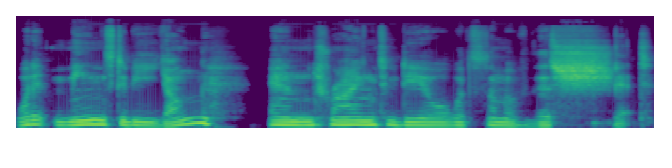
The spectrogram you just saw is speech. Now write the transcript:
what it means to be young and trying to deal with some of this shit.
